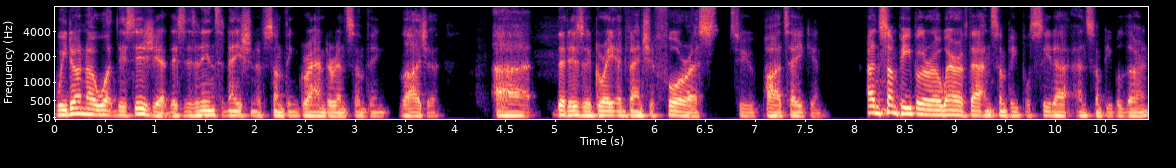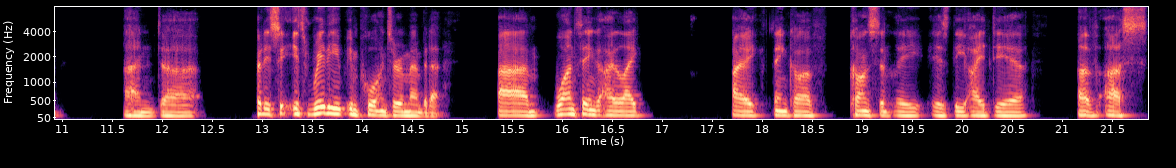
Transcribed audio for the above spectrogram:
We don't know what this is yet. This is an intonation of something grander and something larger. Uh, that is a great adventure for us to partake in, and some people are aware of that, and some people see that, and some people don't. And uh, but it's it's really important to remember that. Um, one thing I like, I think of constantly is the idea of us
